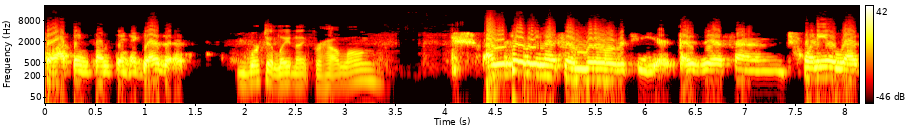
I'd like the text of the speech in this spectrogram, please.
slapping something together. You worked at late night for how long? I worked at Late Night for a little over two years. I was there from 2011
